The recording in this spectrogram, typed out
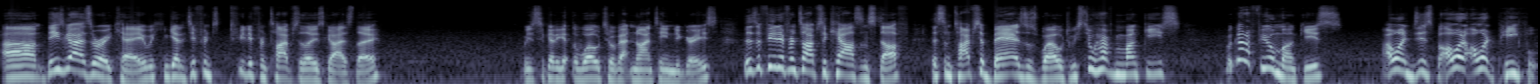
Um, these guys are okay. We can get a different, few different types of those guys, though. We just got to get the world to about 19 degrees. There's a few different types of cows and stuff. There's some types of bears as well. Do we still have monkeys? We've got a few monkeys. I want this, but I want, I want people.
